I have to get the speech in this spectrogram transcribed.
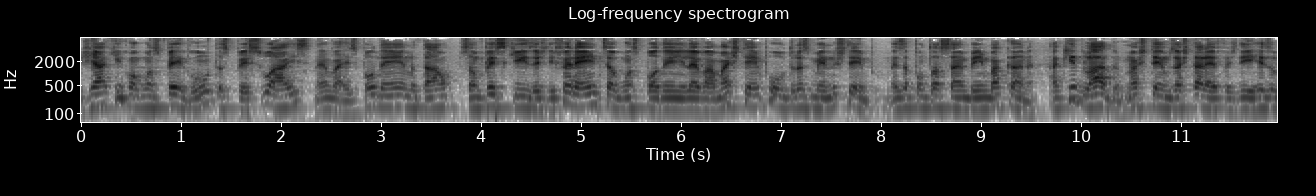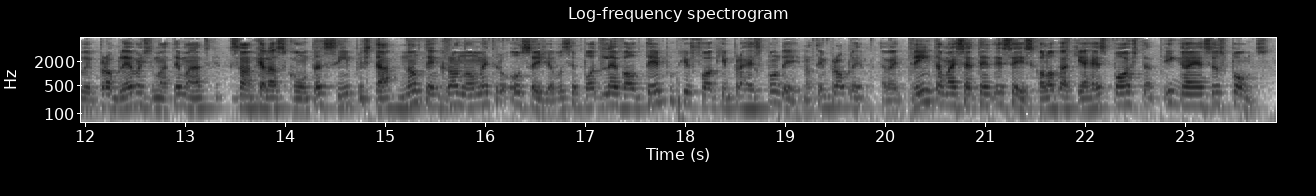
já aqui com algumas perguntas pessoais, né? Vai respondendo tal. São pesquisas diferentes, algumas podem levar mais tempo, outras menos tempo. Mas a pontuação é bem bacana. Aqui do lado, nós temos as tarefas de resolver problemas de matemática, que são aquelas contas simples, tá? Não tem cronômetro, ou seja, você pode levar o tempo que for aqui para responder, não tem problema. Vai 30 mais 76, coloca aqui a resposta e ganha seus pontos.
